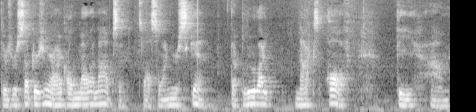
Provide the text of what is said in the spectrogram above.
there's receptors in your eye called melanopsin. It's also on your skin. That blue light knocks off the um,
